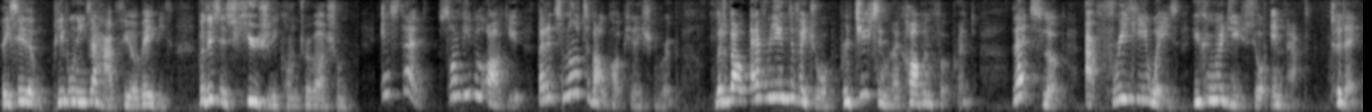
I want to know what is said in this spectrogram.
they say that people need to have fewer babies, but this is hugely controversial. Instead, some people argue that it's not about population growth, but about every individual reducing their carbon footprint. Let's look at three key ways you can reduce your impact today.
